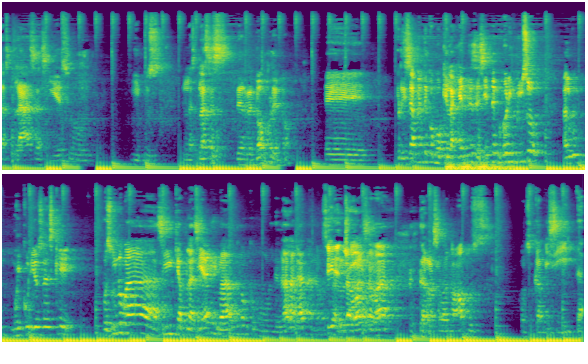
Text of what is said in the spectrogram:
Las plazas y eso. Y pues en las plazas de renombre, ¿no? Eh, precisamente como que la gente se siente mejor. Incluso algo muy curioso es que pues uno va así que a placear y va uno como le da la gana, ¿no? Sí, en la raza va, la raza va, no, pues con su camisita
